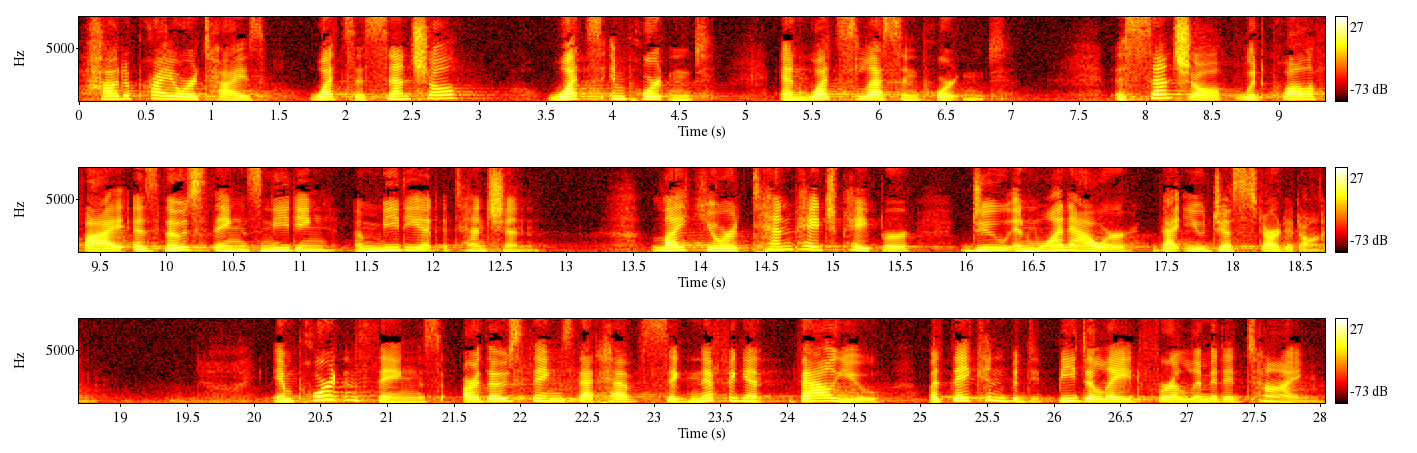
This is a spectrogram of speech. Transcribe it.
how to prioritize what's essential, what's important, and what's less important. Essential would qualify as those things needing immediate attention, like your 10 page paper due in one hour that you just started on. Important things are those things that have significant value but they can be delayed for a limited time.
